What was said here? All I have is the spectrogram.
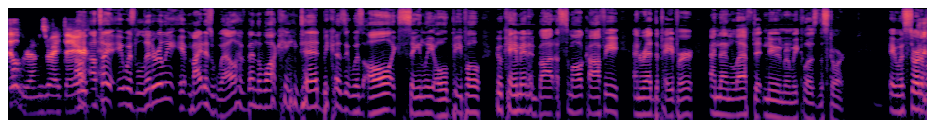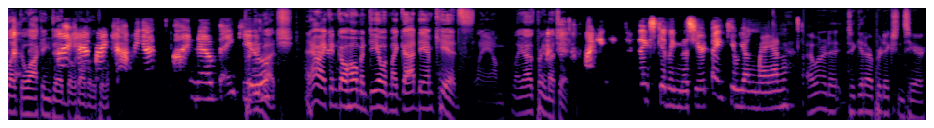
pilgrims right I'll, there. I'll tell you, it was literally, it might as well have been The Walking Dead because it was all insanely old people who came in and bought a small coffee and read the paper and then left at noon when we closed the store. It was sort of like The Walking Dead, but with all other people. Fine now, thank you. Pretty you. much. Now I can go home and deal with my goddamn kids. Slam. Like, that's pretty much it. Thanksgiving this year. Thank you, young man. I wanted to, to get our predictions here.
